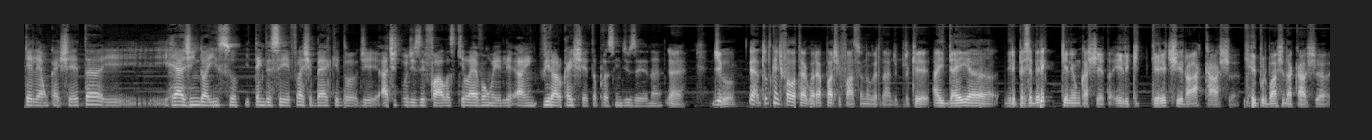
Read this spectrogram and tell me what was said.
que ele é um caixeta e, e, reagindo a isso e tendo esse flashback do, de atitudes e falas que levam ele a virar o caixeta, por assim dizer, né? É. Digo, é, tudo que a gente falou até agora é a parte fácil, na verdade, porque a ideia dele perceber que ele é um cacheta, ele que querer tirar a caixa, e aí por baixo da caixa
